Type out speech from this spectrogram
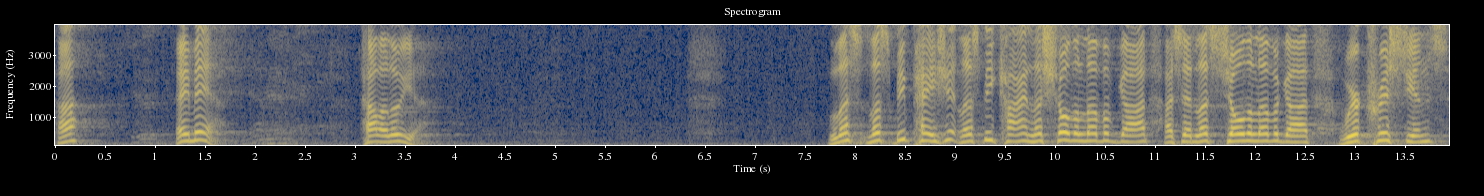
Huh? Amen. Hallelujah. Let's, let's be patient. Let's be kind. Let's show the love of God. I said, let's show the love of God. We're Christians.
